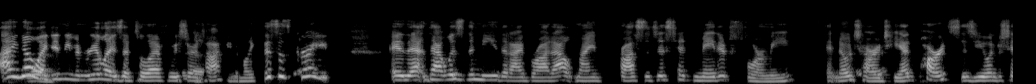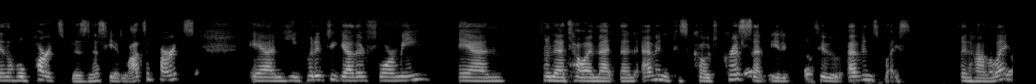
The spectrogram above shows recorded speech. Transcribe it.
I know. Yeah. I didn't even realize that till after we started yeah. talking. I'm like, this is great. And that that was the knee that I brought out. My prosthetist had made it for me at no charge. He had parts, as you understand the whole parts business. He had lots of parts, and he put it together for me. And and that's how I met then Evan because Coach Chris yeah. sent me to, to Evan's place in Hanalei. Yeah.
